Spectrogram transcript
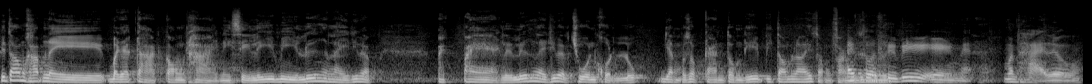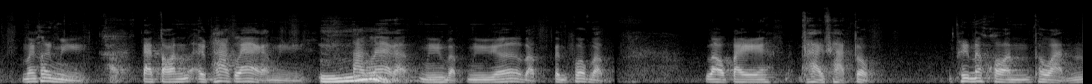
พี่ต้อมครับในบรรยากาศกองถ่ายในซีรีส์มีเรื่องอะไรที่แบบแปลกๆหรือเรื่องอะไรที่แบบชวนขนลุกอย่างประสบการณ์ตรงที่พี่ต้อมเล่าให้สองฟังไอ้ตัวเมื่อซีกี้รีส์เองเนี่ยมันถ่ายเร็ว ไม่ค่อยมีครับแต่ตอนไอ้ภาคแรกอะมีอืมภาคแรกอะมีแบบมีเยอะแบบเป็นพวกแบบ เราไปถ่ายฉากจบที่นครสวรรค์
